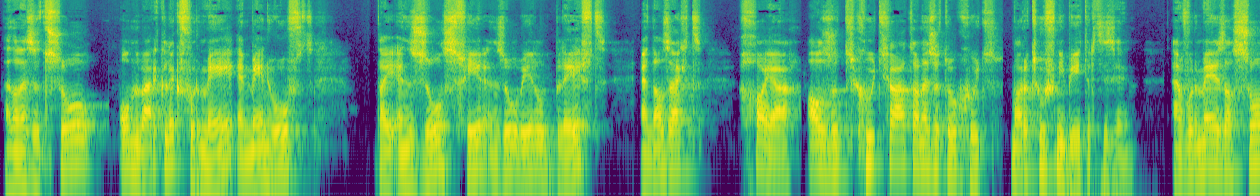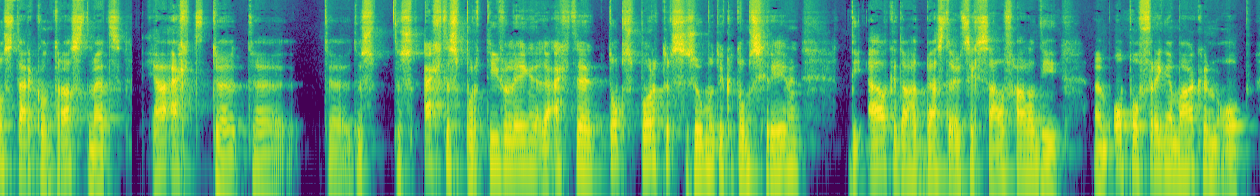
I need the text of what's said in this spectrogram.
En dan is het zo onwerkelijk voor mij, in mijn hoofd, dat je in zo'n sfeer, in zo'n wereld blijft. En dan zegt, goh ja, als het goed gaat, dan is het ook goed. Maar het hoeft niet beter te zijn. En voor mij is dat zo'n sterk contrast met ja, echt de, de, dus, dus echte sportievelingen, de echte topsporters, zo moet ik het omschrijven, die elke dag het beste uit zichzelf halen, die um, opofferingen maken op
